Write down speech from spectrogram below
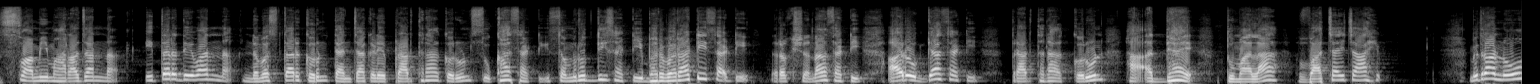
स्वामी महाराजांना इतर देवांना नमस्कार करून त्यांच्याकडे प्रार्थना करून सुखासाठी समृद्धीसाठी भरभराटीसाठी रक्षणासाठी आरोग्यासाठी प्रार्थना करून हा अध्याय तुम्हाला वाचायचा आहे. मित्रांनो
